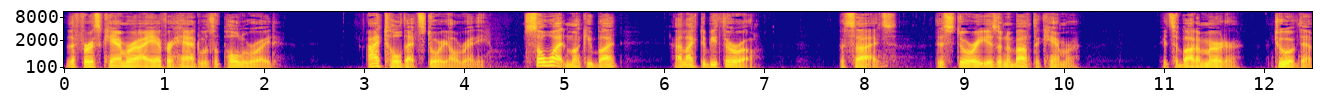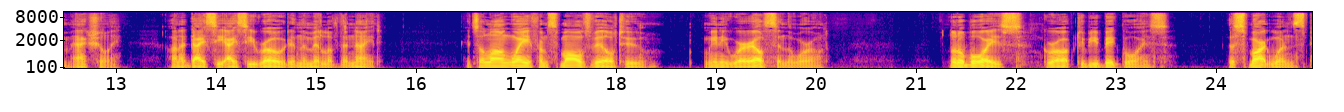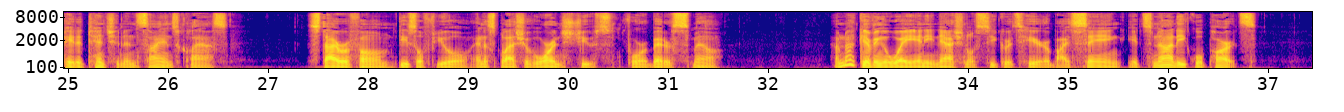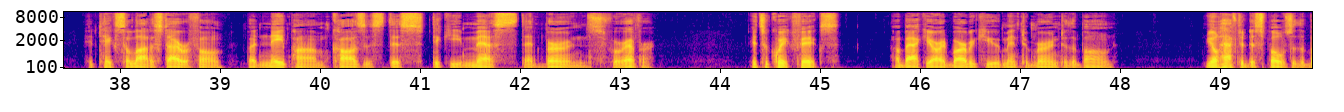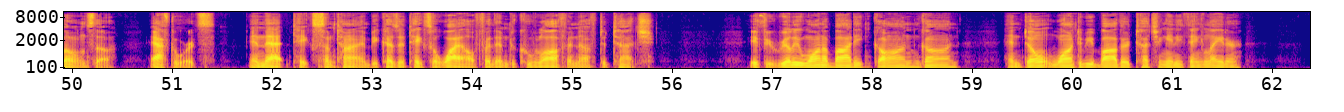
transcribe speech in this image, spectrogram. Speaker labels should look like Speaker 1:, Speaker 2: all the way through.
Speaker 1: The first camera I ever had was a Polaroid. I told that story already. So what, monkey butt? I like to be thorough. Besides, this story isn't about the camera. It's about a murder. Two of them, actually, on a dicey, icy road in the middle of the night. It's a long way from Smallsville to anywhere else in the world. Little boys grow up to be big boys. The smart ones paid attention in science class. Styrofoam, diesel fuel, and a splash of orange juice for a better smell. I'm not giving away any national secrets here by saying it's not equal parts. It takes a lot of styrofoam, but napalm causes this sticky mess that burns forever. It's a quick fix, a backyard barbecue meant to burn to the bone. You'll have to dispose of the bones, though, afterwards, and that takes some time because it takes a while for them to cool off enough to touch. If you really want a body gone, gone, and don't want to be bothered touching anything later,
